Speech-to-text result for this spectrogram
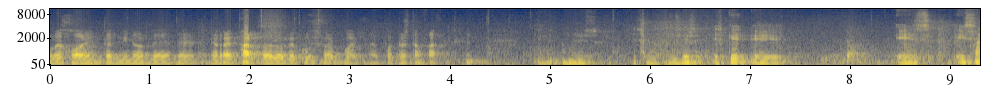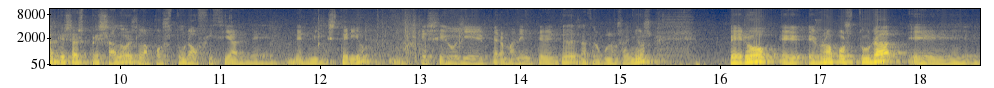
mejor en términos de, reparto de los recursos, pues, pues no es tan fácil. Andrés, es, que eh, es, esa que se ha expresado es la postura oficial del Ministerio, que se oye permanentemente desde hace algunos años, pero eh, es una postura eh,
